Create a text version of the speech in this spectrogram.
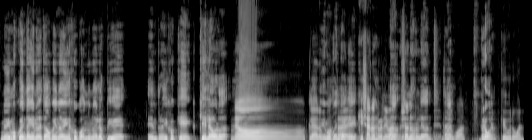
Nos dimos cuenta que nos estamos poniendo viejo cuando uno de los pibes entró y dijo, ¿qué, qué es la horda? No, claro, Nos dimos posta, cuenta eh, que- que, ya no es relevante. No, ya no es relevante. Tal Mal. cual. Pero bueno, Qué duro, Juan.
